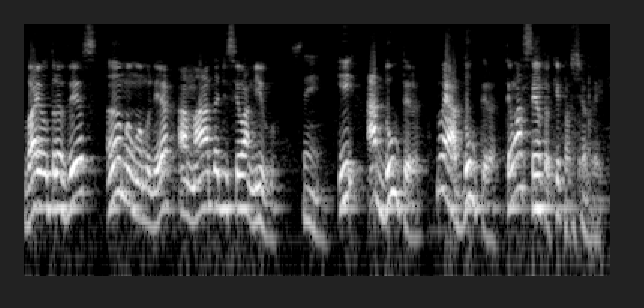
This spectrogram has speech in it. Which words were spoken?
Vai outra vez, ama uma mulher amada de seu amigo. Sim. E adúltera. Não é adúltera? Tem um acento aqui, pastor. Deixa eu ver aqui.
